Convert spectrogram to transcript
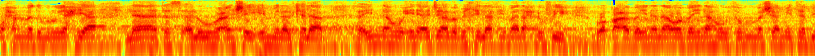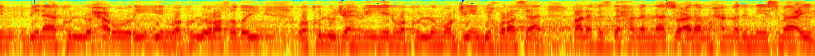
محمد بن يحيى لا تسألوه عن شيء من الكلام. فإنه إن أجاب بخلاف ما نحن فيه. وقع بيننا وبينه ثم شمت بنا كل حروري وكل رافضي وكل جهمي وكل مرجئ بخراسان. قال فازدحم الناس على محمد بن إسماعيل.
